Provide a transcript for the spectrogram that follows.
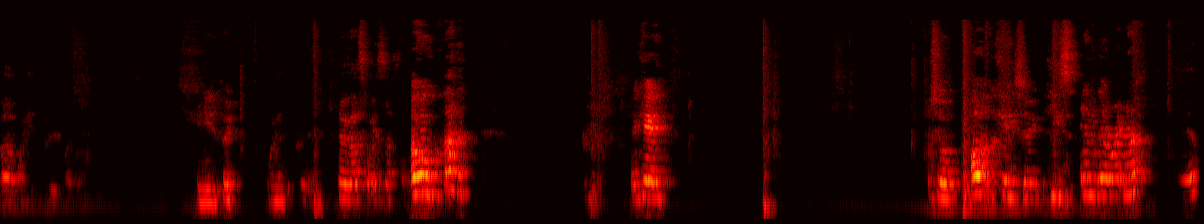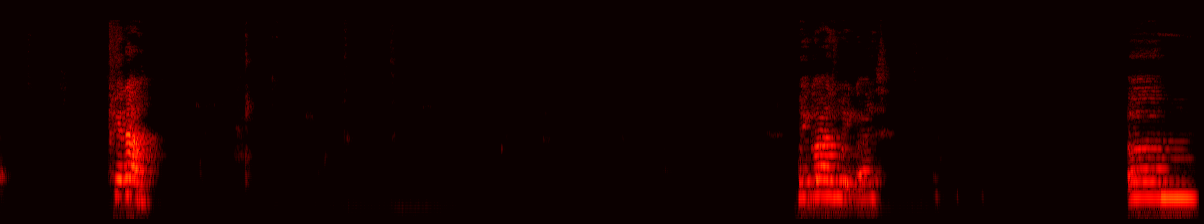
of uh, Winnie the Pooh, by the way. You need to put. Winnie the Pooh. No, that's what it says on Oh! okay. So, oh, okay, so he's in there right now? Yeah. Okay, now. Wait, guys, wait, guys. Um.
